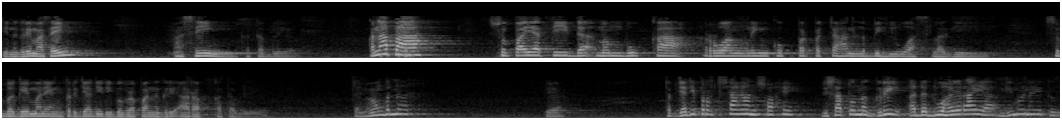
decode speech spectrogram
di negeri masing-masing kata beliau. Kenapa? Supaya tidak membuka ruang lingkup perpecahan lebih luas lagi. Sebagaimana yang terjadi di beberapa negeri Arab kata beliau. Dan memang benar. Ya. Terjadi perpecahan sahih. Di satu negeri ada dua hari raya. Gimana itu?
